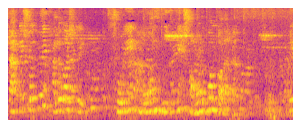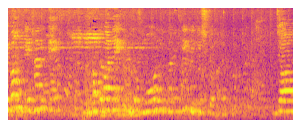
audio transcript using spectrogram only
তাকে সত্যি ভালোবাসলে শরীর, মন, বুদ্ধি সমর্পণ করা যায়। এবং দেহান্তে ভগবানের মন, বুদ্ধি নিবিষ্ট হয়। জপ,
